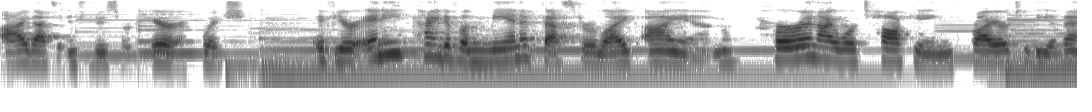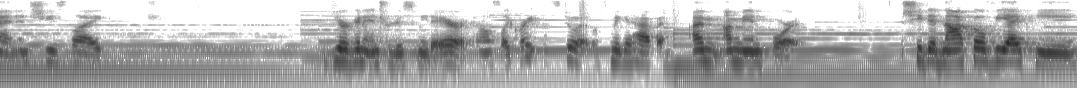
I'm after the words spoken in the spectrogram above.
I got to introduce her to Eric, which, if you're any kind of a manifester like I am, her and I were talking prior to the event, and she's like, you're going to introduce me to Eric. And I was like, great, let's do it. Let's make it happen. I'm, I'm in for it. She did not go VIP,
